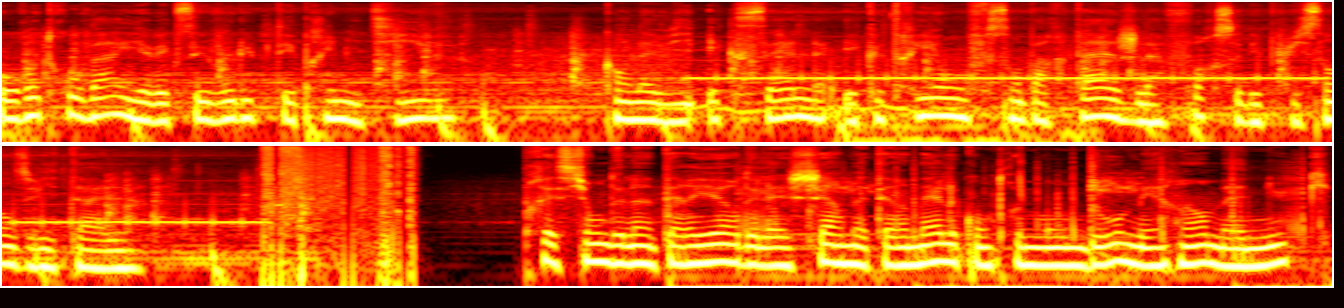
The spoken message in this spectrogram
aux retrouvailles avec ses voluptés primitives, quand la vie excelle et que triomphe sans partage la force des puissances vitales. Pression de l'intérieur de la chair maternelle contre mon dos, mes reins, ma nuque,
